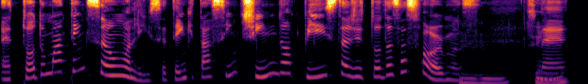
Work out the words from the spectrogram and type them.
é toda uma atenção ali. Você tem que estar sentindo a pista de todas as formas, Uhum, né?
